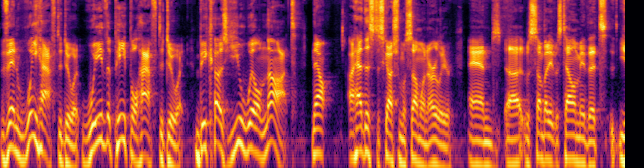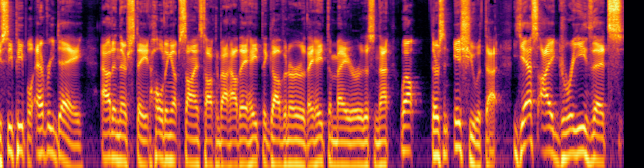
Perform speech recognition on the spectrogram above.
then we have to do it. We, the people, have to do it because you will not. Now, I had this discussion with someone earlier, and uh, it was somebody that was telling me that you see people every day out in their state holding up signs talking about how they hate the governor or they hate the mayor or this and that. Well, there's an issue with that. Yes, I agree that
